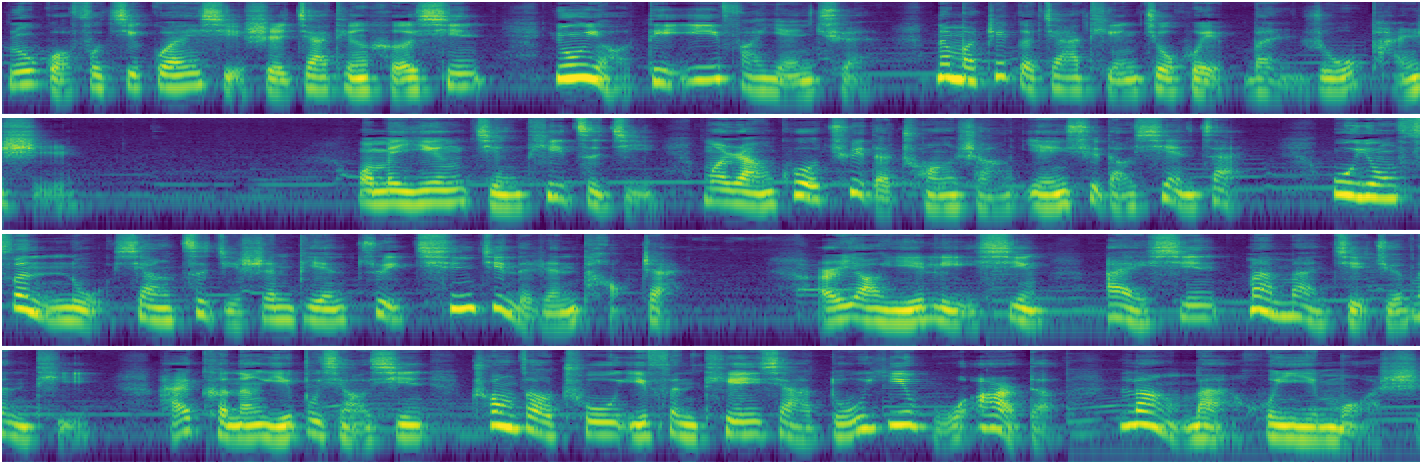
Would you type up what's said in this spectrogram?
如果夫妻关系是家庭核心，拥有第一发言权，那么这个家庭就会稳如磐石。我们应警惕自己，莫让过去的创伤延续到现在，勿用愤怒向自己身边最亲近的人讨债，而要以理性。爱心慢慢解决问题，还可能一不小心创造出一份天下独一无二的浪漫婚姻模式。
